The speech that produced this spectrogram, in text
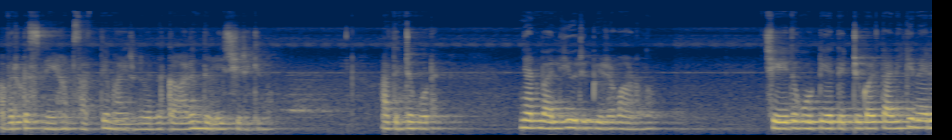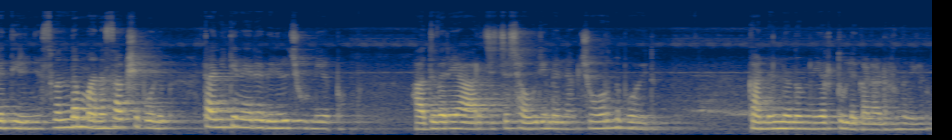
അവരുടെ സ്നേഹം സത്യമായിരുന്നു എന്ന് കാലം തെളിയിച്ചിരിക്കുന്നു. അതിന്റെ കൂടെ ഞാൻ വലിയൊരു പിഴവാണെന്നും ചെയ്തു കൂട്ടിയ തെറ്റുകൾ തനിക്ക് നേരെ തിരിഞ്ഞ് സ്വന്തം മനസാക്ഷി പോലും തനിക്ക് നേരെ വിരൽ ചൂണ്ടിയപ്പം. അതുവരെ ആർജിച്ച ശൗര്യമെല്ലാം ചോർന്നു പോയതും കണ്ണിൽ നിന്നും നീർത്തുള്ളികൾ അടർന്നു വീണു.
